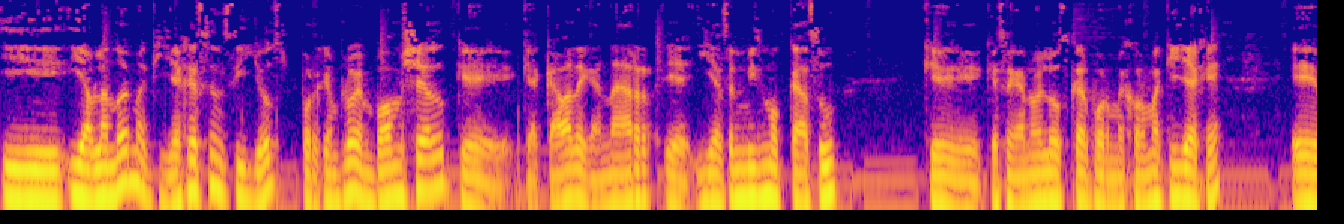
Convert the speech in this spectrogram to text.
Y, y hablando de maquillajes sencillos, por ejemplo en Bombshell, que, que acaba de ganar, eh, y es el mismo caso que, que se ganó el Oscar por mejor maquillaje, eh,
